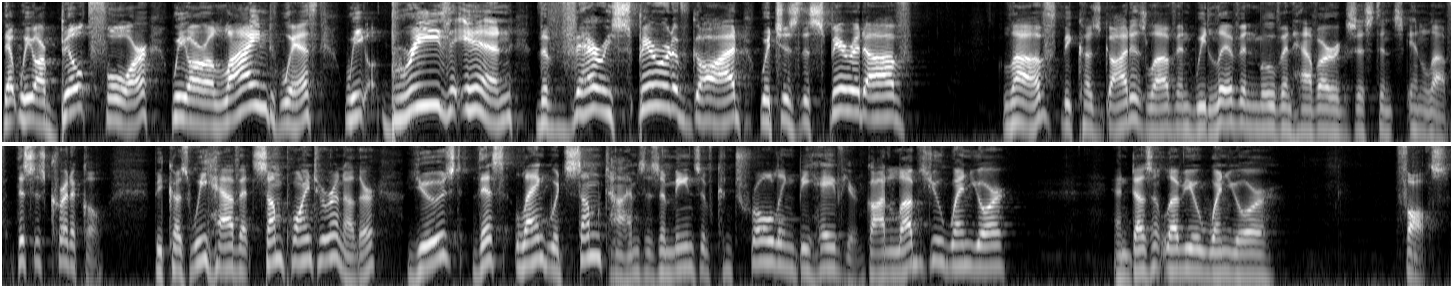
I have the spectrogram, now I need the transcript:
that we are built for, we are aligned with, we breathe in the very Spirit of God, which is the Spirit of love, because God is love and we live and move and have our existence in love. This is critical because we have at some point or another used this language sometimes as a means of controlling behavior. God loves you when you're and doesn't love you when you're false.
